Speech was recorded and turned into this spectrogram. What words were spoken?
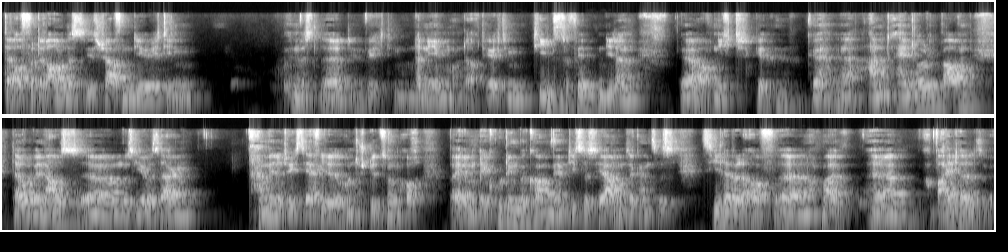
darauf vertrauen, dass sie es schaffen, die richtigen äh, die richtigen Unternehmen und auch die richtigen Teams zu finden, die dann äh, auch nicht äh, Hand, Handholding brauchen. Darüber hinaus äh, muss ich aber sagen, haben wir natürlich sehr viel Unterstützung auch beim Recruiting bekommen. Wir haben dieses Jahr unser ganzes C-Level auf äh, nochmal äh, erweitert. Also wir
